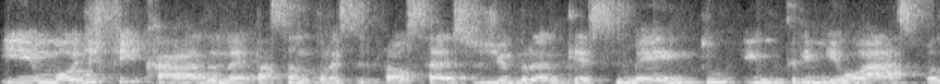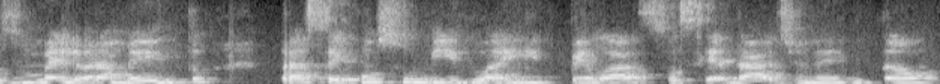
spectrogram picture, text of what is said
e modificado, né, passando por esse processo de embranquecimento, entre mil aspas, um melhoramento para ser consumido aí pela sociedade, né? Então,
